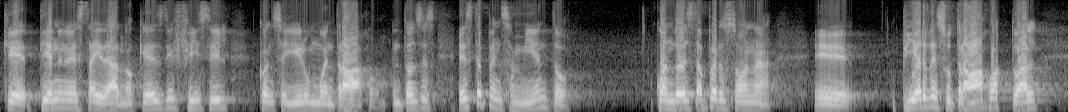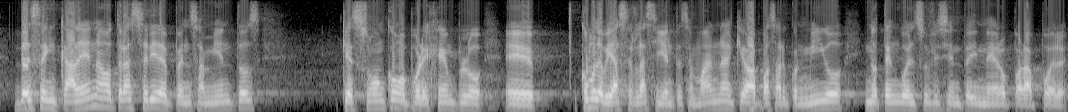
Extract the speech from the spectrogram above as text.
que tienen esta idea, ¿no? Que es difícil conseguir un buen trabajo. Entonces, este pensamiento, cuando esta persona eh, pierde su trabajo actual, desencadena otra serie de pensamientos que son como, por ejemplo, eh, ¿Cómo le voy a hacer la siguiente semana? ¿Qué va a pasar conmigo? No tengo el suficiente dinero para poder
